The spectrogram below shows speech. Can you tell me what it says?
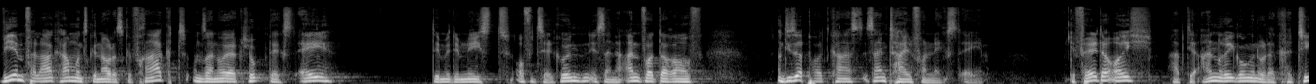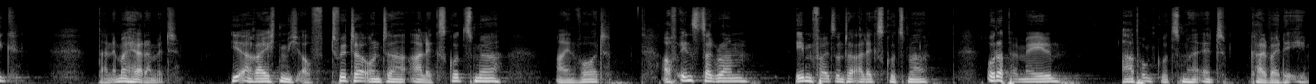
Wir im Verlag haben uns genau das gefragt. Unser neuer Club Next A, den wir demnächst offiziell gründen, ist eine Antwort darauf. Und dieser Podcast ist ein Teil von Next A. Gefällt er euch? Habt ihr Anregungen oder Kritik? Dann immer her damit. Ihr erreicht mich auf Twitter unter Alex Gutzmer, ein Wort, auf Instagram ebenfalls unter Alex Gutzmer oder per Mail a.gutzmer.calvei.de.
